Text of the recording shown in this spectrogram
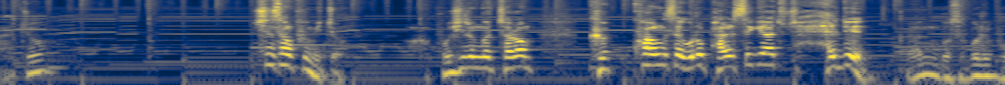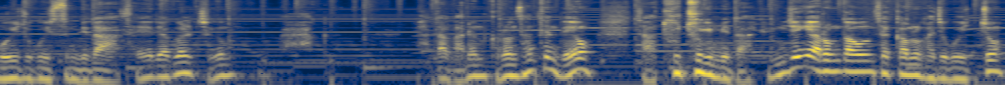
아주 신상품이죠. 아, 보시는 것처럼 극황색으로 발색이 아주 잘 된 그런 모습을 보여주고 있습니다. 세력을 지금 막 받아가는 그런 상태인데요. 자, 두 촉입니다. 굉장히 아름다운 색감을 가지고 있죠.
